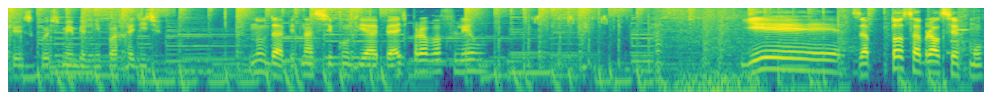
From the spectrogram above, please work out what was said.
Еще и сквозь мебель не проходить. Ну да, 15 секунд я опять провафлил. Еее, зато собрал всех мух.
